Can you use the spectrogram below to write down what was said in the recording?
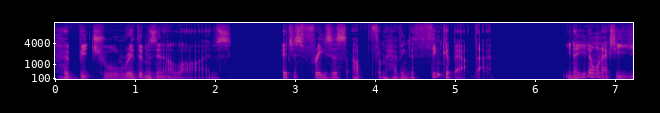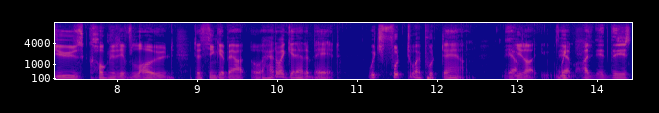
habitual rhythms in our lives, it just frees us up from having to think about that. You know, you don't want to actually use cognitive load to think about, oh, how do I get out of bed? Which foot do I put down? Yeah. You know, we, yeah, I, it, there's-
